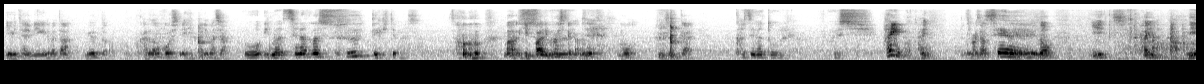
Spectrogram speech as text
良いタイミングでまたぐっと体を起こして引っ張りましょう。お今背中がスーってきてます。そ うまあ引っ張りましたからね。もう20回。風が通る。よし。はい。はい、行きましょう。せーの。一、はい、二、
